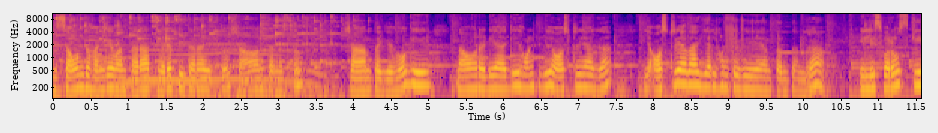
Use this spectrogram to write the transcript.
ಈ ಸೌಂಡ್ ಹಾಗೆ ಒಂಥರ ಥೆರಪಿ ಥರ ಇತ್ತು, ಶಾಂತ ಅನ್ನಿಸ್ತು. ಶಾಂತಾಗಿ ಹೋಗಿ ನಾವು ರೆಡಿಯಾಗಿ ಹೊಂಟ್ವಿ ಆಸ್ಟ್ರಿಯಾಗ. ಈ ಆಸ್ಟ್ರಿಯಾದಾಗ ಎಲ್ಲಿ ಹೊಂಟಿವಿ ಅಂತಂತಂದ್ರೆ, ಇಲ್ಲಿ ಸ್ವರೋಸ್ಕಿ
